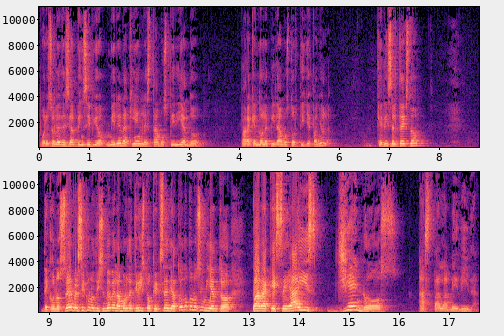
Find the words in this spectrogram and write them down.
Por eso les decía al principio, miren a quién le estamos pidiendo para que no le pidamos tortilla española. ¿Qué dice el texto? De conocer, versículo 19, el amor de Cristo que excede a todo conocimiento, para que seáis llenos hasta la medida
